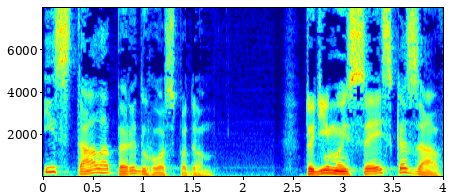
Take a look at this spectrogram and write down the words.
і стала перед Господом. Тоді Мойсей сказав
